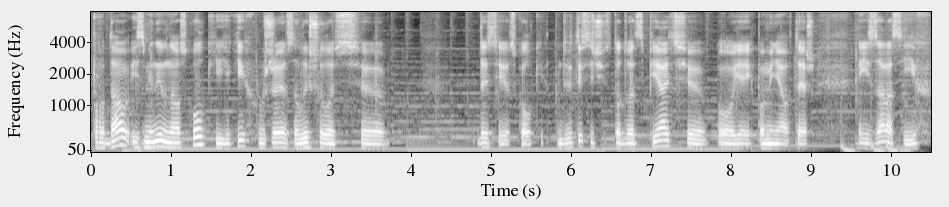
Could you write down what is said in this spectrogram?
продав і змінив на осколки, яких вже залишилось. десь Де ці осколки? 2125, е, бо я їх поміняв теж. І зараз їх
